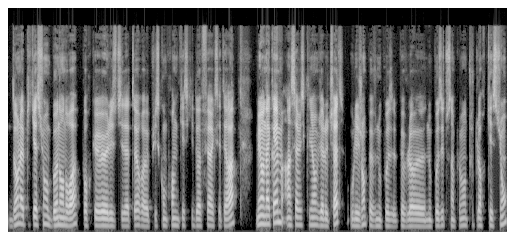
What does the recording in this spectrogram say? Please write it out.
dans l'application au bon endroit pour que les utilisateurs euh, puissent comprendre qu'est-ce qu'ils doivent faire, etc. Mais on a quand même un service client via le chat où les gens peuvent nous poser, peuvent nous poser tout simplement toutes leurs questions.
